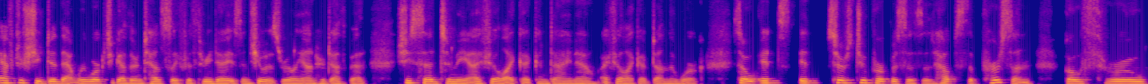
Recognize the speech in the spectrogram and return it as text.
after she did that we worked together intensely for three days and she was really on her deathbed she said to me i feel like i can die now. I feel like i've done the work. So it's it serves two purposes. It helps the person go through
